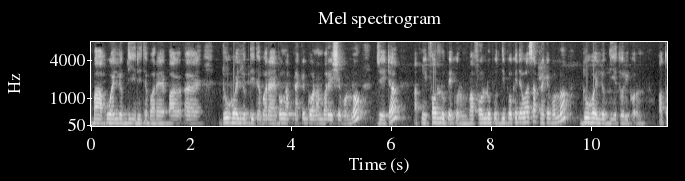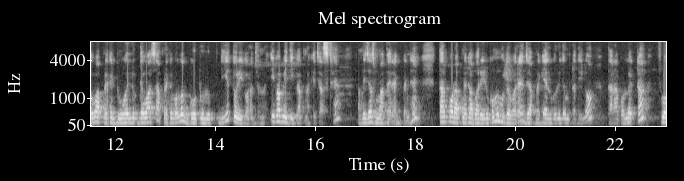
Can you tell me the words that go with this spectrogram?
বা হোয়াইল লুপ দিয়ে দিতে পারে বা ডু হোয়াইল লুপ দিতে পারে এবং আপনাকে গ নাম্বারে এসে বলল যে এটা আপনি ফর লুপে করুন বা ফর লুপ উদ্দীপকে দেওয়া আছে, আপনাকে বলল ডু হোয়াইল লুপ দিয়ে তৈরি করুন। অথবা আপনাকে ডু হোয়াইল লুপ দেওয়া আছে, আপনাকে বলল গো টু লুপ দিয়ে তৈরি করার জন্য। এভাবেই দিবে আপনাকে জাস্ট হ্যাঁ? আপনি জাস্ট মাথায় রাখবেন হ্যাঁ? তারপর আপনাকে আবার এরকমও হতে পারে যে আপনাকে অ্যালগোরিদমটা দিল, তারা বলল একটা ফ্লো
